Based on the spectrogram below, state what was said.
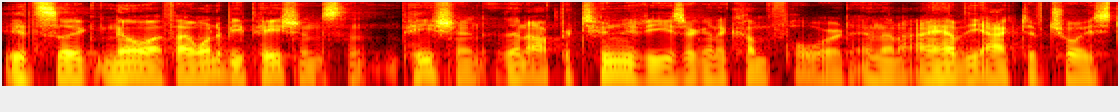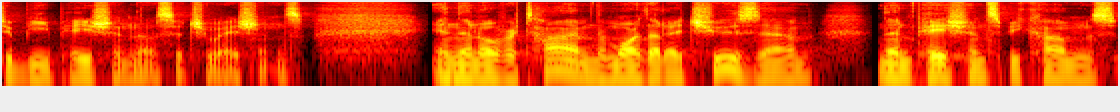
It's like, no, if I want to be patient, patient, then opportunities are going to come forward. And then I have the active choice to be patient in those situations. And then over time, the more that I choose them, then patience becomes,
